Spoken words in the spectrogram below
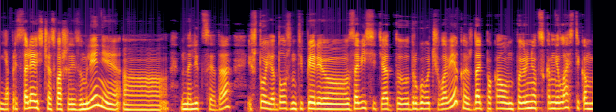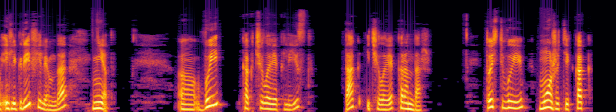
Я представляю сейчас ваше изумление э, на лице, да, и что я должен теперь э, зависеть от э, другого человека, ждать, пока он повернется ко мне ластиком или грифелем, да? Нет. Э, вы, как человек-лист, так и человек-карандаш. То есть вы можете как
